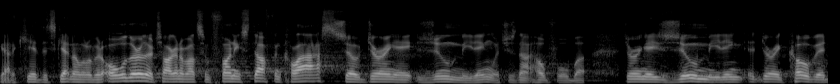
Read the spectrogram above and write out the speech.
I got a kid that's getting a little bit older. They're talking about some funny stuff in class. So during a Zoom meeting, which is not helpful, but during a Zoom meeting uh, during COVID,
